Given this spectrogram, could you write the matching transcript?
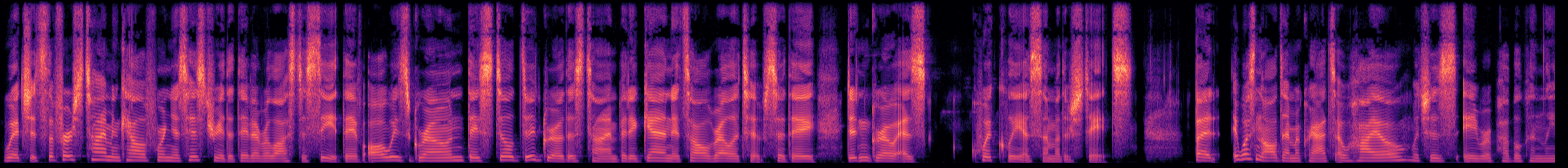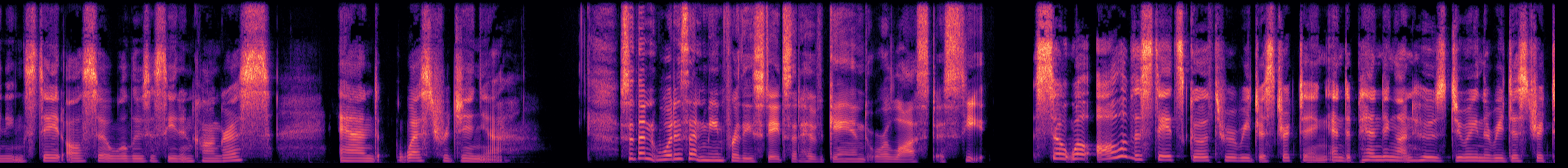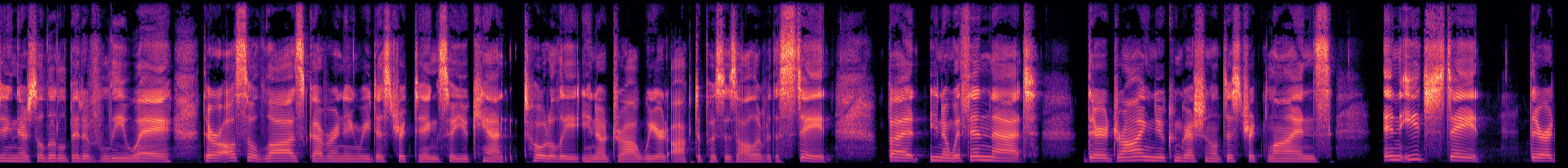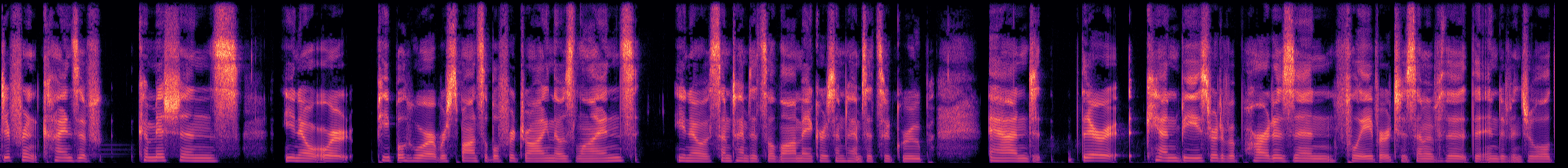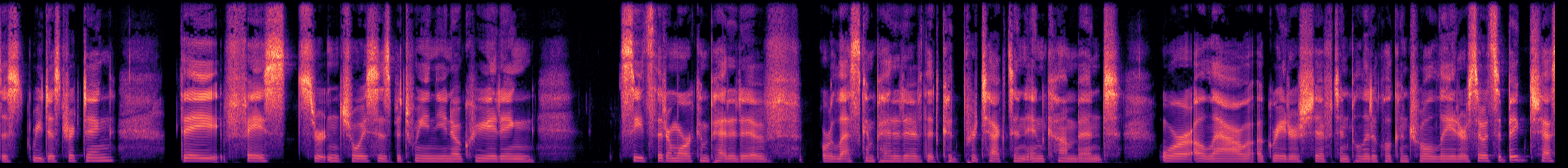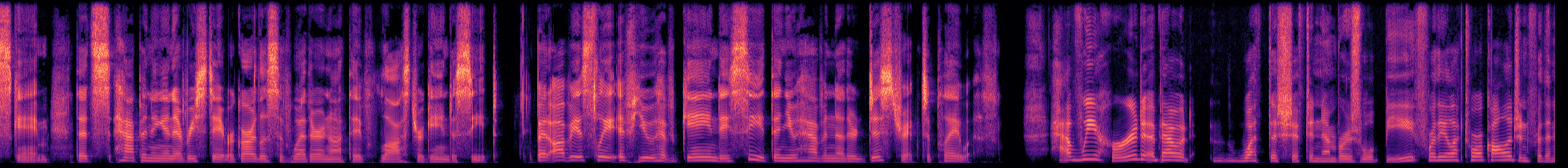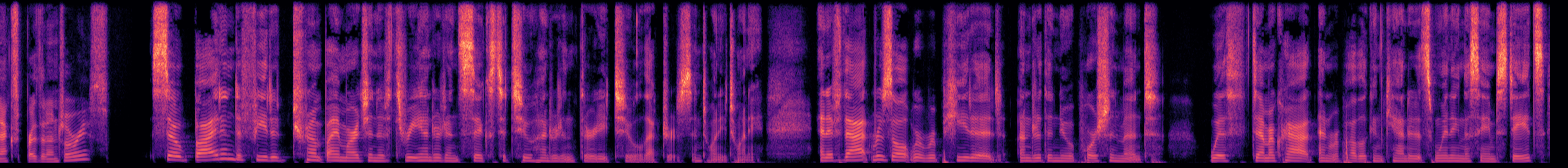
which it's the first time in California's history that they've ever lost a seat. They've always grown. They still did grow this time, but again, it's all relative. So they didn't grow as quickly as some other states. But it wasn't all Democrats. Ohio, which is a Republican leaning state, also will lose a seat in Congress. And West Virginia, so then what does that mean for these states that have gained or lost a seat? So, well, all of the states go through redistricting, and depending on who's doing the redistricting, there's a little bit of leeway. There are also laws governing redistricting, so you can't totally, you know, draw weird octopuses all over the state. But, you know, within that, they're drawing new congressional district lines. In each state, there are different kinds of commissions, you know, or people who are responsible for drawing those lines. You know, sometimes it's a lawmaker, sometimes it's a group. And there can be sort of a partisan flavor to some of the, the individual dis- redistricting. they face certain choices between, you know, creating seats that are more competitive or less competitive that could protect an incumbent or allow a greater shift in political control later. So it's a big chess game that's happening in every state, regardless of whether or not they've lost or gained a seat. But obviously, if you have gained a seat, then you have another district to play with. Have we heard about what the shift in numbers will be for the Electoral College and for the next presidential race? So Biden defeated Trump by a margin of 306 to 232 electors in 2020. And if that result were repeated under the new apportionment with Democrat and Republican candidates winning the same states,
